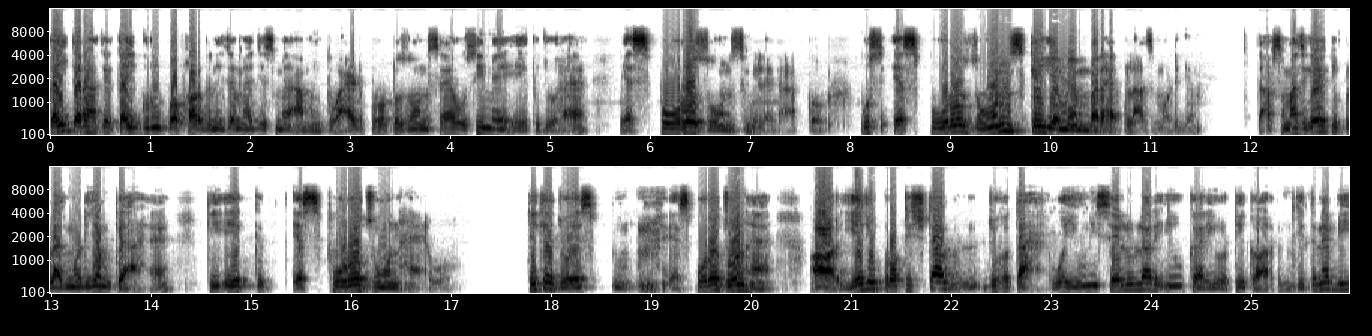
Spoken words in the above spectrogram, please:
कई तरह के कई ग्रुप ऑफ़ ऑर्गेनिज्म है, जिसमें अमिटोइड प्रोटोजोन्स है, उसी में एक जो है एस्पोरोजोन्स मिलेगा आपको। उस एस्पोरोजोन्स के ये मेंबर है प्लाज्मोडियम तो आप समझ गए कि प्लाज्मोडियम क्या है? कि एक एस्पोरोजोन है वो। ठीक है जो एस, एस्पोरोजोन है और ये जो प्रोटिस्टा जो होता है वो यूनिसेलुलर यूकैरियोटिक ऑर्गन जितने भी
